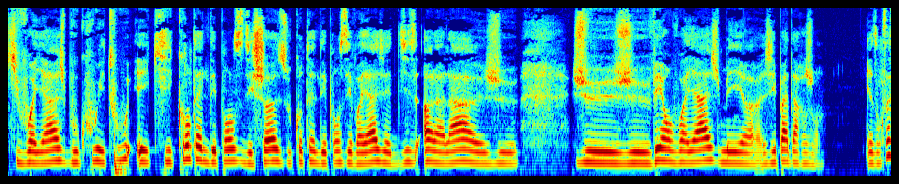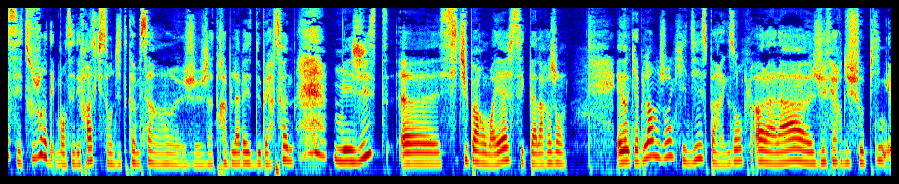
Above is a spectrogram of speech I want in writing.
qui voyagent beaucoup et tout, et qui quand elles dépensent des choses ou quand elles dépensent des voyages, elles disent oh là là, je je, je vais en voyage mais j'ai pas d'argent. Et donc ça, c'est toujours des, bon, c'est des phrases qui sont dites comme ça. Hein, J'attrape la baisse de personne, mais juste euh, si tu pars en voyage, c'est que t'as l'argent. Et donc il y a plein de gens qui disent, par exemple, oh là là, je vais faire du shopping.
